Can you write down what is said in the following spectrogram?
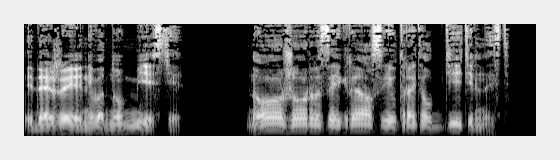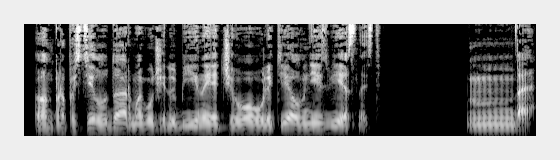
и даже не в одном месте. Но Жора заигрался и утратил бдительность. Он пропустил удар могучей дубиной, отчего улетел в неизвестность. М-да.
